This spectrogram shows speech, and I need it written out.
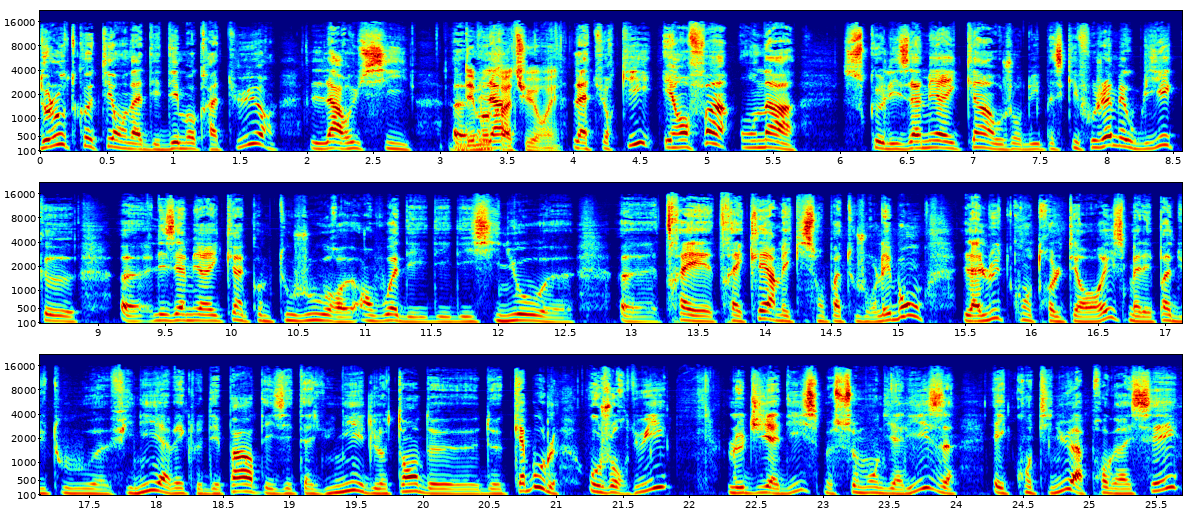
De l'autre côté, on a des démocratures, la Russie, la Turquie, et enfin, on a ce que les Américains aujourd'hui, parce qu'il faut jamais oublier que euh, les Américains, comme toujours, euh, envoient des, signaux euh, très très clairs, mais qui sont pas toujours les bons. La lutte contre le terrorisme, elle n'est pas du tout finie avec le départ des États-Unis et de l'OTAN de Kaboul. Aujourd'hui, le djihadisme se mondialise et continue à progresser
